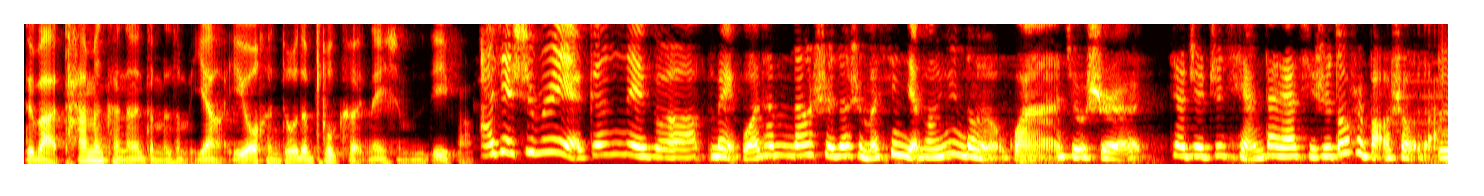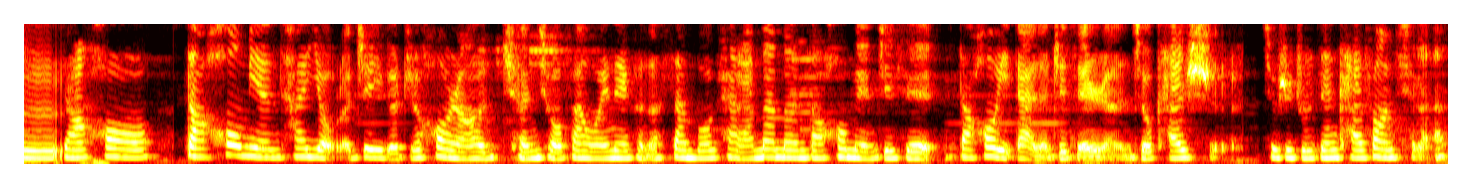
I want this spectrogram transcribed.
对吧？他们可能怎么怎么样，也有很多的不可那什么的地方。而且是不是也跟那个美国他们当时的什么性解放运动有关？就是在这之前，大家其实都是保守的，嗯，然后。到后面，他有了这个之后，然后全球范围内可能散播开来，慢慢到后面这些到后一代的这些人就开始就是逐渐开放起来。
